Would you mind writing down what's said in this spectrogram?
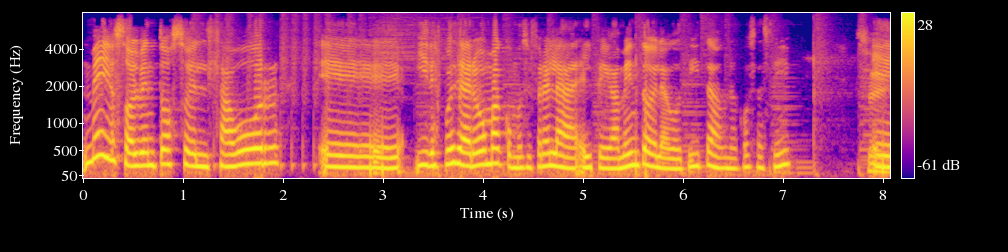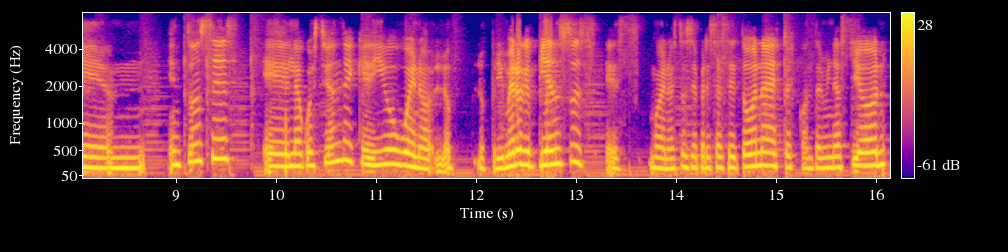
medio solventoso el sabor eh, y después de aroma como si fuera el pegamento de la gotita, una cosa así. Em, entonces, eh, la cuestión de que digo, bueno, lo, primero que pienso es, bueno, esto se parece acetona, esto es contaminación.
